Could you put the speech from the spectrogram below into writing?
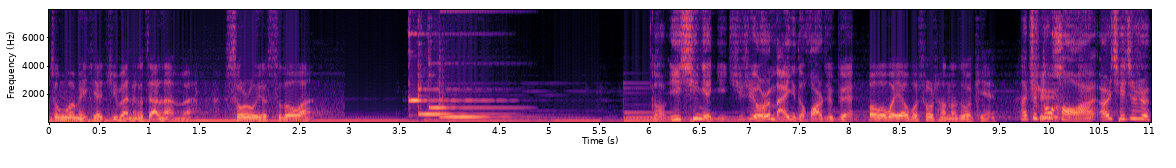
中国美协举办这个展览嘛，收入有十多万。哦，一七年你其实有人买你的画，对不对？包括外交部收藏的作品。啊，这多好啊！而且就是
